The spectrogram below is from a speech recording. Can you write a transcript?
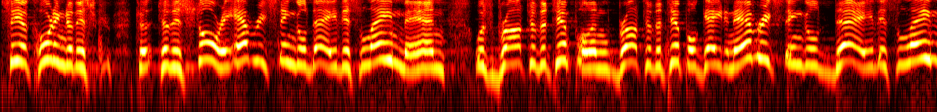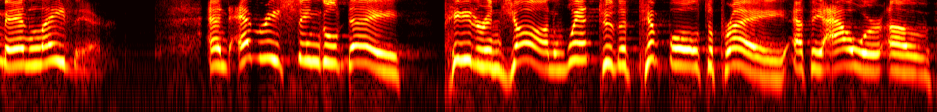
see, according to this, to, to this story, every single day this lame man was brought to the temple and brought to the temple gate, and every single day this lame man lay there. And every single day, Peter and John went to the temple to pray at the hour of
